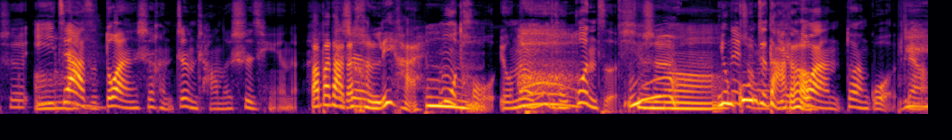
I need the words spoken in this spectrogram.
是衣架子断是很正常的事情的。爸爸打的很厉害，嗯木头有那种木头棍子，其实嗯用棍子打的。断断过这样。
